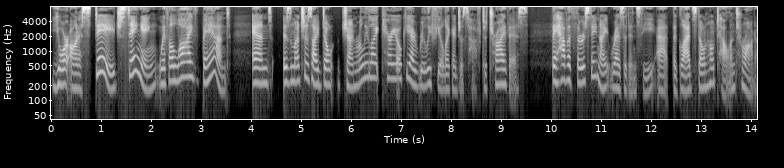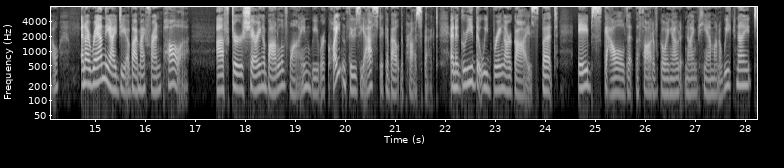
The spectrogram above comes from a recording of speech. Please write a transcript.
you're on a stage singing with a live band. And as much as I don't generally like karaoke, I really feel like I just have to try this. They have a Thursday night residency at the Gladstone Hotel in Toronto, and I ran the idea by my friend Paula. After sharing a bottle of wine, we were quite enthusiastic about the prospect and agreed that we'd bring our guys, but Abe scowled at the thought of going out at 9 p.m. on a weeknight,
